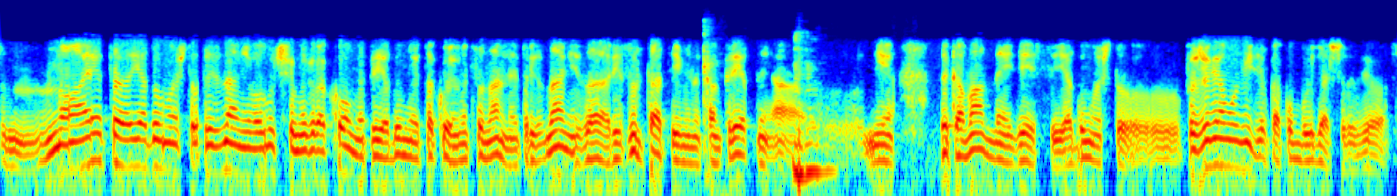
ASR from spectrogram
Ну, а это, я думаю, что признание его лучшим игроком, это, я думаю, такое эмоциональное признание за результаты именно конкретные, а не за командные действия. Я думаю, что поживем, увидим, как он будет дальше развиваться.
